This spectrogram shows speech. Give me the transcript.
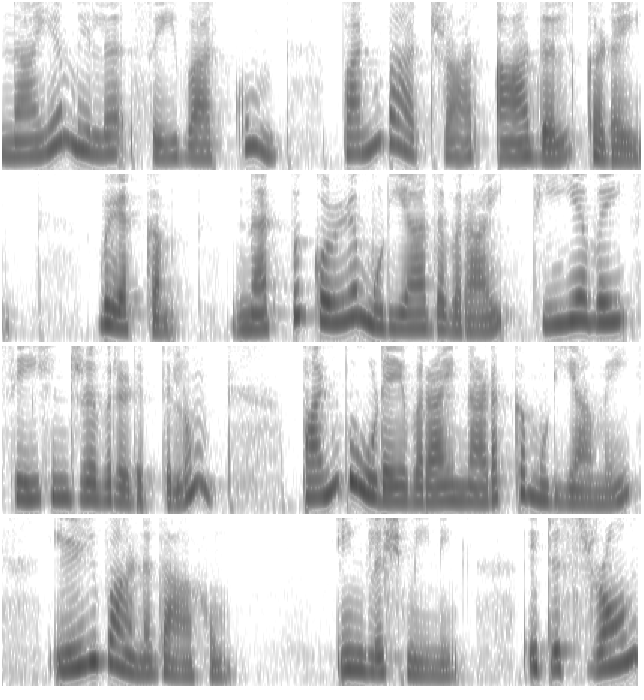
நயமில செய்வார்க்கும் பண்பாற்றார் ஆதல் கடை. விளக்கம். நட்பு கொள்ள முடியாதவராய் தீயவை செய்கின்றவரிடத்திலும் பண்பு உடையவராய் நடக்க முடியாமை இழிவானதாகும். English meaning it is wrong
